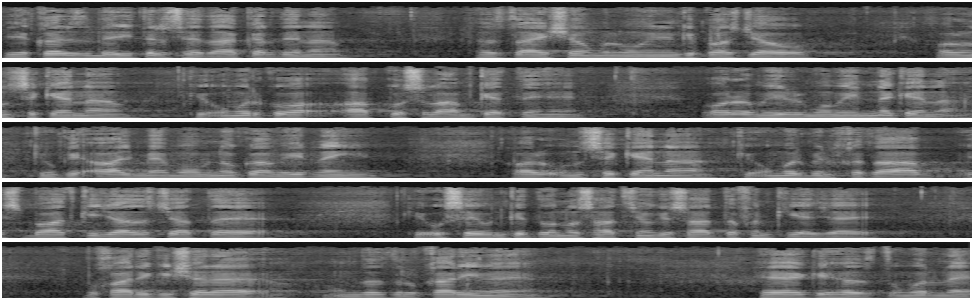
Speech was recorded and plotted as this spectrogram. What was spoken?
یہ قرض میری طرف سے ادا کر دینا۔ حضرت عائشہ ام المومنین کے پاس جاؤ اور ان سے کہنا کہ عمر کو آپ کو سلام کہتے ہیں اور امیر المومن نہ کہنا کیونکہ آج میں مومنوں کا امیر نہیں۔ اور ان سے کہنا کہ عمر بن خطاب اس بات کی اجازت چاہتا ہے کہ اسے ان کے دونوں ساتھیوں کے ساتھ دفن کیا جائے۔ بخاری کی شرح عمدت القاری میں ہے کہ حضرت عمر نے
